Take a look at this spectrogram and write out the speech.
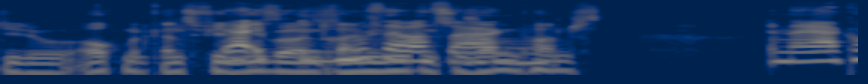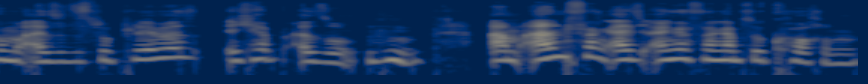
die du auch mit ganz viel Ja, ich- Liebe in ich drei muss ja Minuten sagen. zusammenpunchst. Naja, mal, also das Problem ist, ich habe, also am Anfang, als ich angefangen habe zu kochen,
